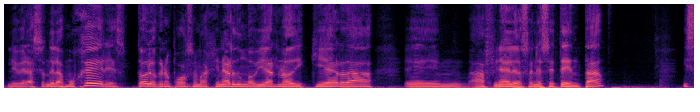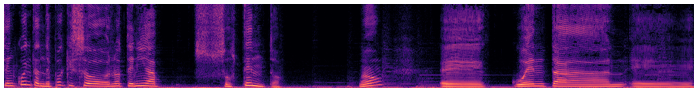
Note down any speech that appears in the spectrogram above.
liberación de las mujeres, todo lo que nos podemos imaginar de un gobierno de izquierda eh, a finales de los años 70, y se encuentran después que eso no tenía sustento, ¿no? Eh, cuentan eh,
